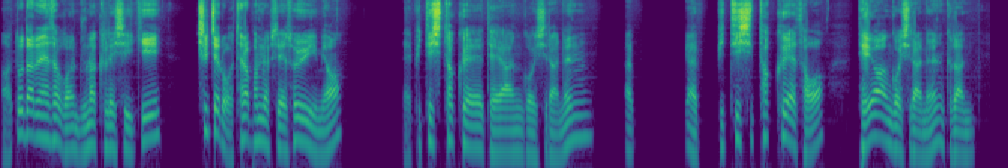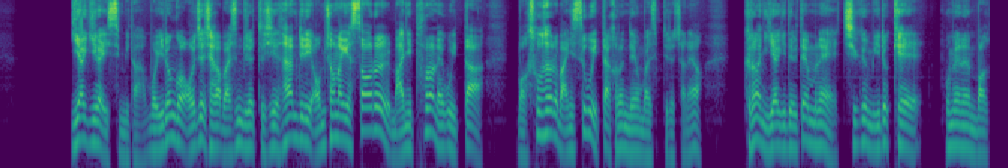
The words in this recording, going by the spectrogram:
어, 또 다른 해석은 루나 클래식이 실제로 테라폼 랩스의 소유이며 네, BTC 터크에 대한 것이라는 아, 아, BTC 터크에서 대여한 것이라는 그런 이야기가 있습니다. 뭐 이런 거 어제 제가 말씀드렸듯이 사람들이 엄청나게 썰을 많이 풀어내고 있다. 막 소설을 많이 쓰고 있다. 그런 내용 말씀드렸잖아요. 그런 이야기들 때문에 지금 이렇게 보면은 막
